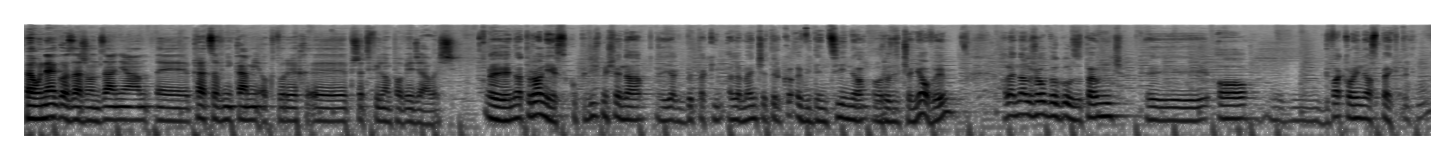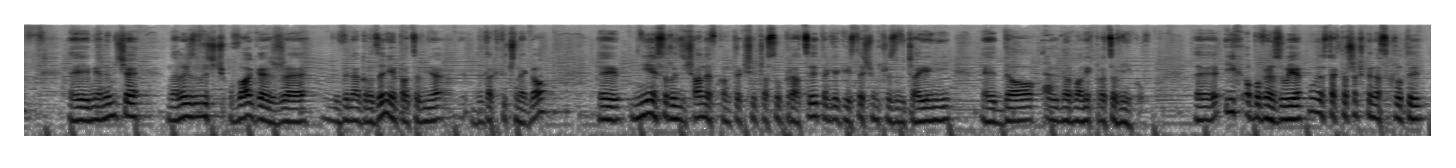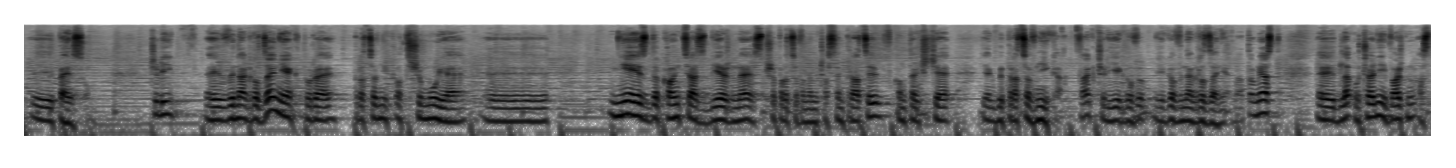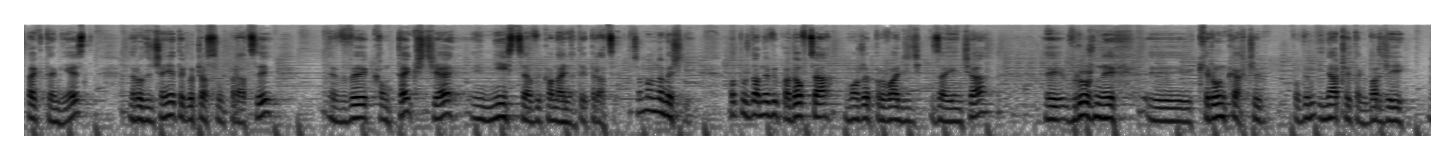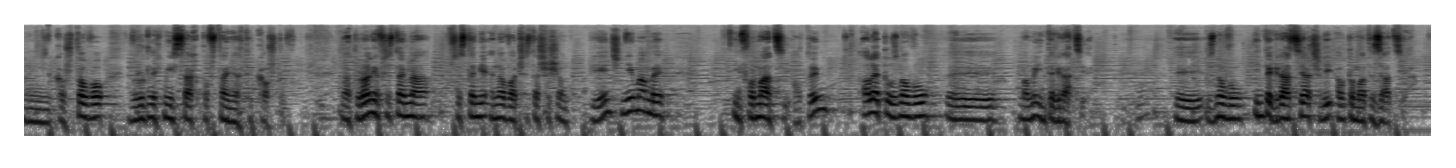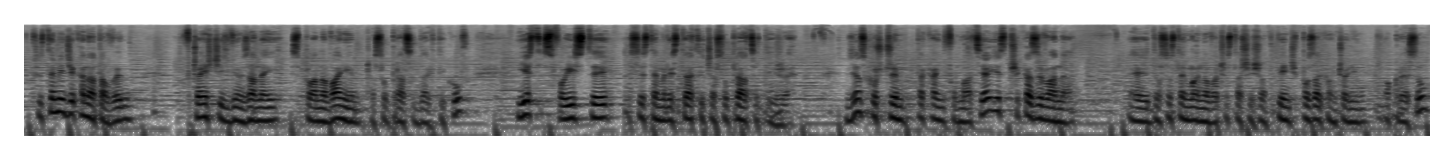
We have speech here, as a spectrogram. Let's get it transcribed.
pełnego zarządzania y, pracownikami, o których przed chwilą powiedziałeś. E, Naturalnie skupiliśmy się na e, jakby takim elemencie tylko ewidencyjno-rozliczeniowym, ale należałoby go uzupełnić e, o mm, dwa kolejne aspekty. E, Mianowicie należy zwrócić uwagę, że wynagrodzenie pracownika dydaktycznego e, nie jest rozliczane w kontekście czasu pracy, tak jak jesteśmy przyzwyczajeni e, do e, Tak. normalnych pracowników. E, Ich obowiązuje, mówiąc tak troszeczkę na skróty, e, pensum. Czyli e, wynagrodzenie, które pracownik otrzymuje, e, nie jest do końca zbieżne z przepracowanym czasem pracy w kontekście jakby pracownika, tak? czyli jego, jego wynagrodzenia. Natomiast e, dla uczelni ważnym aspektem jest rozliczenie tego czasu pracy w kontekście miejsca wykonania tej pracy. Co mam na myśli? Otóż dany wykładowca może prowadzić zajęcia e, w różnych e, kierunkach, czy powiem inaczej, tak bardziej mm, kosztowo, w różnych miejscach powstania tych kosztów. Naturalnie w systemie, w systemie ENOWA 365 nie mamy informacji o tym, ale tu znowu y, mamy integrację. Y, znowu integracja, czyli automatyzacja. W systemie dziekanatowym, w części związanej z planowaniem czasu pracy dydaktyków, jest swoisty system rejestracji czasu pracy tychże. W związku z czym taka informacja jest przekazywana y, do systemu ENOWA 365 po zakończeniu okresu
